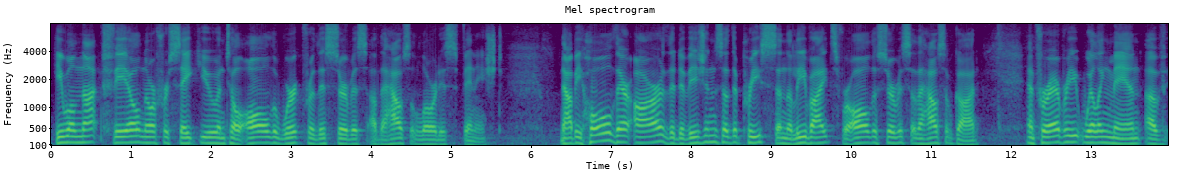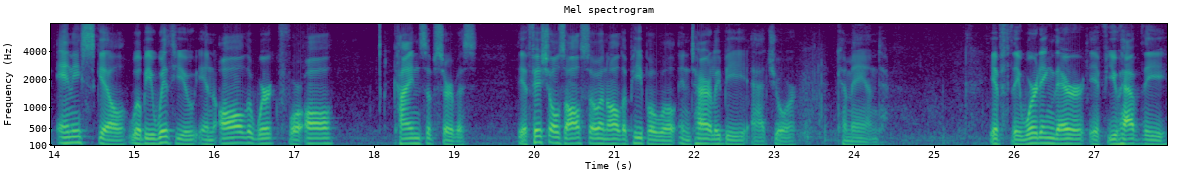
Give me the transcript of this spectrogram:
He will not fail nor forsake you until all the work for this service of the house of the Lord is finished. Now behold, there are the divisions of the priests and the Levites for all the service of the house of God, and for every willing man of any skill will be with you in all the work for all kinds of service. The officials also and all the people will entirely be at your command. If the wording there, if you have the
